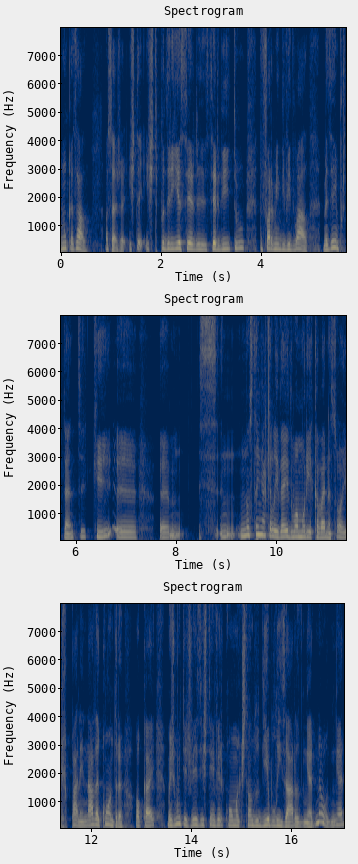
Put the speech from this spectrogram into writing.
num casal. Ou seja, isto, isto poderia ser, ser dito de forma individual, mas é importante que eh, ehm, se- não se tenha aquela ideia do amor e a cabana só, e reparem, nada contra, ok? Mas muitas vezes isto tem a ver com uma questão do diabolizar o dinheiro. Não, o dinheiro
